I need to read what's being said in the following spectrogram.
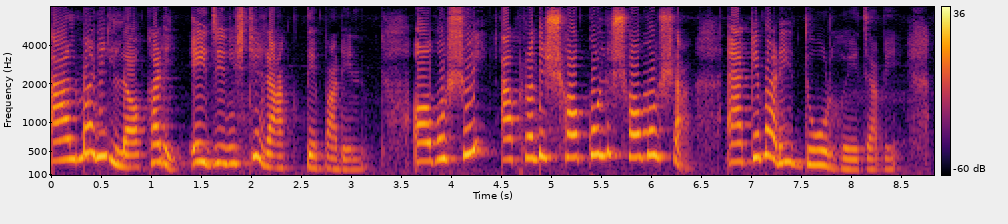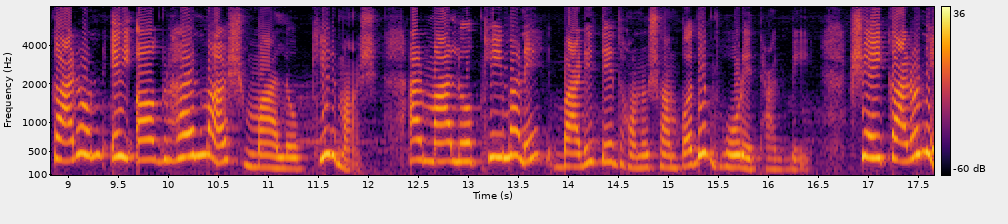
আলমারির লকারে এই জিনিসটি রাখতে পারেন। অবশ্যই আপনাদের সকল সমস্যা একেবারেই দূর হয়ে যাবে। কারণ এই অগ্রহায়ণ মাস মা লক্ষ্মীর মাস। আর মা লক্ষ্মী মানে বাড়িতে ধনসম্পদে ভরে থাকবে। সেই কারণে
